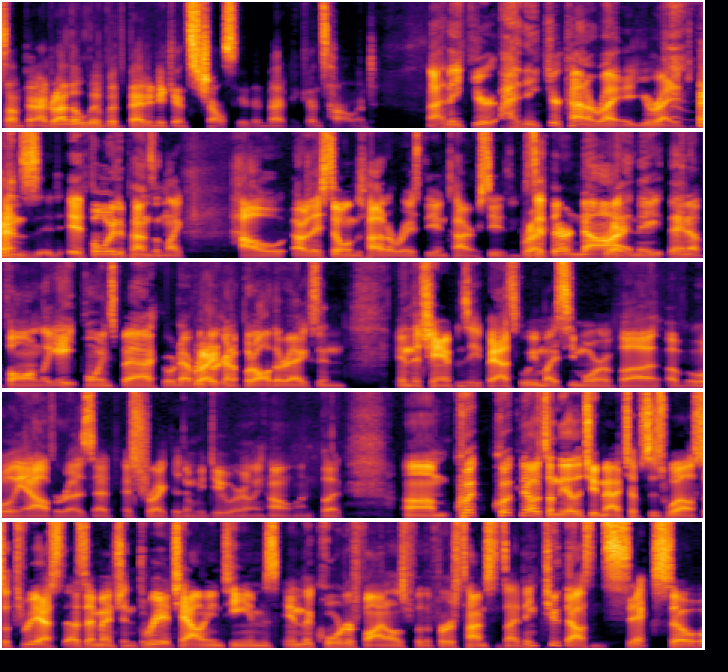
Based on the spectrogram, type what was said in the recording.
something I'd rather live with betting against Chelsea than betting against Haaland. I think you're. I think you're kind of right. You're right. It depends. it, it fully depends on like how are they still in the title race the entire season. Because Right. if they're not Right. and they, they end up falling like eight points back or whatever, Right. they're going to put all their eggs in in the Champions League basket. We might see more of uh, of Julian Alvarez at, at striker than we do Erling Haaland. But um, quick quick notes on the other two matchups as well. So three as, as I mentioned, three Italian teams in the quarterfinals for the first time since I think 2006. So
